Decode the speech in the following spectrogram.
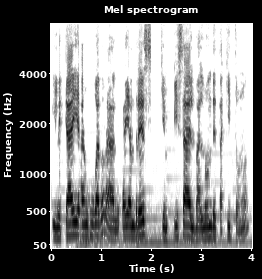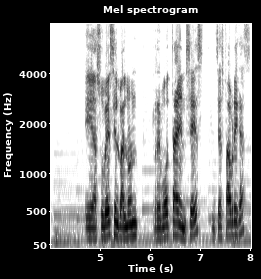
Y le cae a un jugador, a- le cae a Andrés, quien pisa el balón de taquito, ¿no? Eh, a su vez el balón rebota en Cés, en Cés Fábregas,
